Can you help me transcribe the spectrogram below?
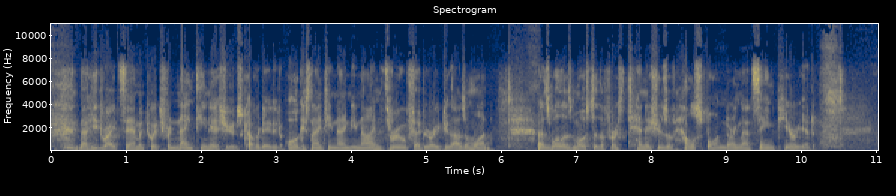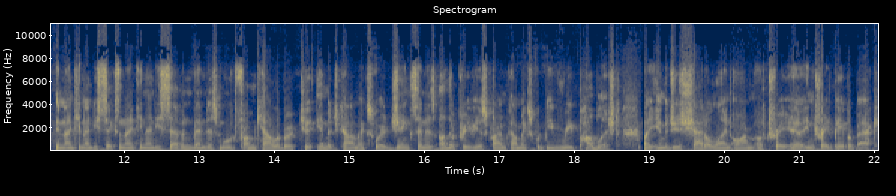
now he'd write Sam and Twitch for 19 issues, cover dated August 1999 through February 2001, as well as most of the first 10 issues of Hellspawn during that same period. In 1996 and 1997, Bendis moved from Caliber to Image Comics, where Jinx and his other previous crime comics would be republished by Image's Shadowline arm of tra- uh, in trade paperback.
